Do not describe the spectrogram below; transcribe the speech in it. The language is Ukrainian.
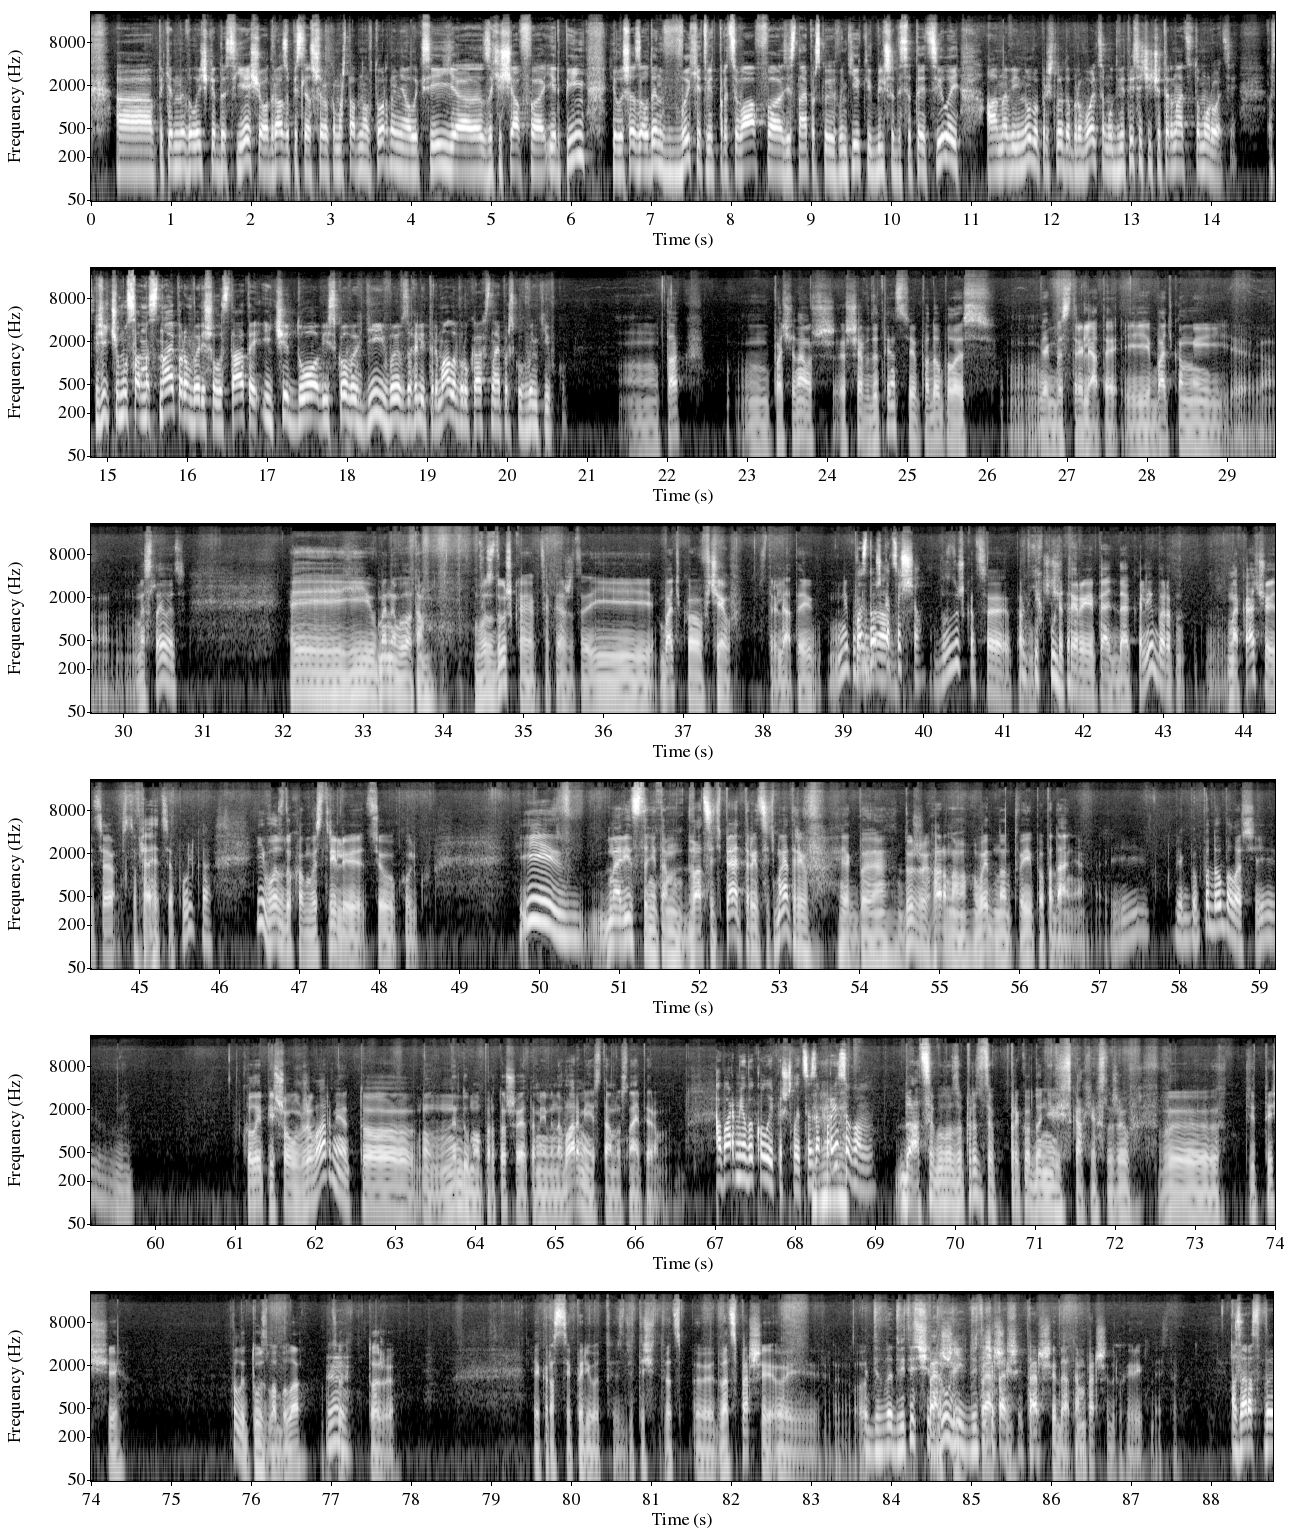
Таке невеличке досьє, що одразу після широкомасштабного вторгнення Олексій захищав Ірпінь і лише за один вихід відпрацював зі снайперської гвинтівки більше 10 цілей. А на війну ви прийшли добровольцем у 2014 році. Скажіть, чому саме снайпером вирішили стати, і чи до військових дій ви взагалі тримали в руках снайперську гвинтівку? Так. Починав ще в дитинстві, подобалось якби стріляти. І батько мій е, мисливець. І, і в мене була там воздушка, як це кажуть, і батько вчив стріляти. І мені Воздушка це що? Воздушка це там таких 4,5 да, калібр, накачується, вставляється пулька і воздухом вистрілює цю кульку. І на відстані там 25-30 метрів якби, дуже гарно видно твої попадання. І якби подобалось. І коли пішов вже в армію, то ну, не думав про те, що я там іменно в армії стану снайпером. А в армію ви коли пішли? Це за призовом? Так, да, це було за призов, це в прикордонних військах я служив в 2000... Коли Тузла була, це Мгм. теж якраз цей період з 2021 ой, от, 2002 перший, 2001 перший, так. перший, да, там перший, другий рік десь так. А зараз ви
